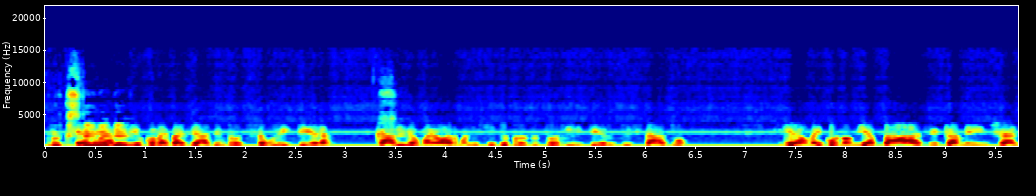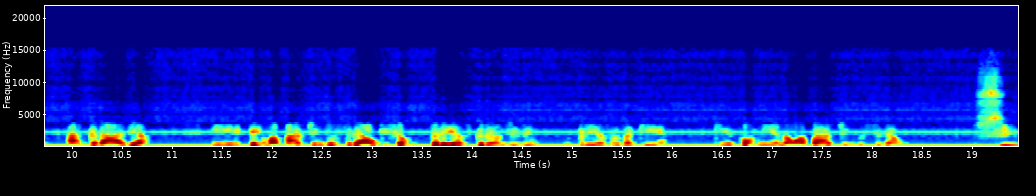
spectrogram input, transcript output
Para que você tenha uma é ideia. agrícola, é baseada em produção leiteira. Casca Sim. é o maior município produtor leiteiro do estado. E é uma economia basicamente agrária e tem uma parte industrial, que são três grandes empresas aqui que dominam a parte industrial. Sim.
